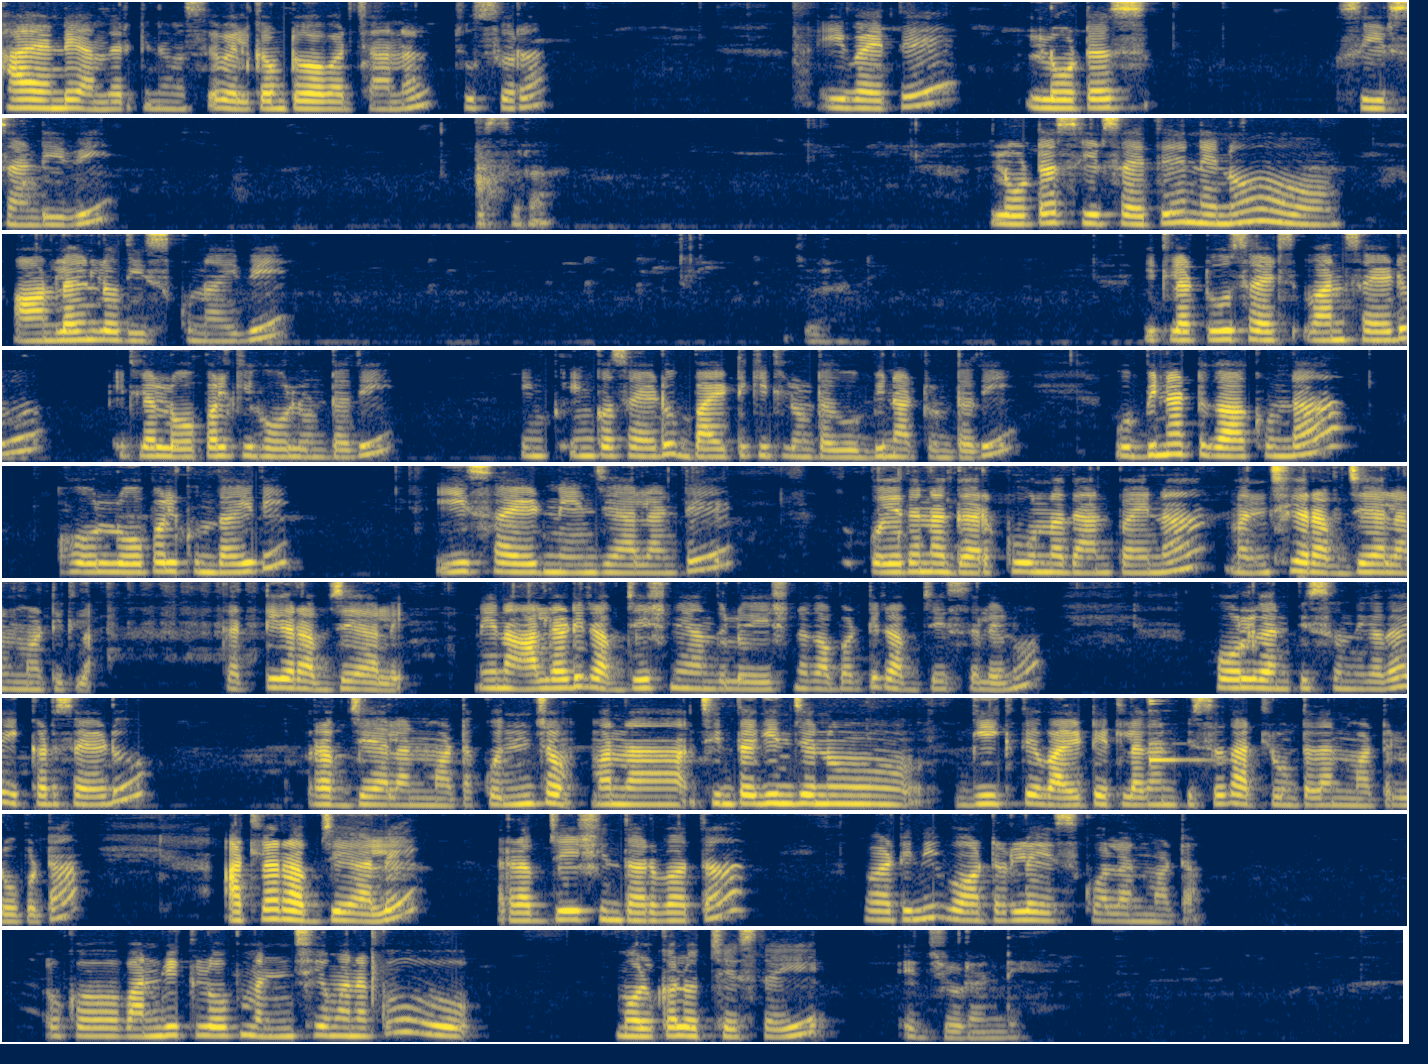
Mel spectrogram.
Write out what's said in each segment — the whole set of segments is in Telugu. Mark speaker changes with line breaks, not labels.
హాయ్ అండి అందరికీ నమస్తే. Welcome to our channel. చూస్తురా? ఇవైతే లోటస్ సీడ్స్ అండి ఇవి. చూస్తురా? లోటస్ సీడ్స్ అయితే నేను ఆన్లైన్లో తీసుకున్నా ఇవి. చూడండి. ఇట్లా టూ సైడ్స్ వన్ సైడ్ ఇట్లా లోపలికి హోల్ ఉంటుంది. ఇంకో సైడు బయటికి ఇట్లా ఉంటుంది ఉబ్బినట్టు ఉంటుంది. ఉబ్బినట్టు కాకుండా హోల్ లోపలికి ఉందా ఇది? ఈ సైడ్ని ఏం చేయాలంటే ఏదైనా గరుకు ఉన్న దానిపైన మంచిగా రబ్ చేయాలన్నమాట ఇట్లా. గట్టిగా రబ్ చేయాలి. నేను ఆల్రెడీ రబ్ చేసిన అందులో వేసిన కాబట్టి రబ్ చేస్తలేను. హోల్ కనిపిస్తుంది కదా ఇక్కడ సైడు రబ్ చేయాలన్నమాట. కొంచెం మన చింతగింజను గీకితే వైట్ ఎట్లా కనిపిస్తుంది అట్లా ఉంటుంది అనమాట లోపల అట్లా రబ్ చేయాలి. రబ్ చేసిన తర్వాత వాటిని వాటర్లో వేసుకోవాలన్నమాట. ఒక వన్ వీక్ లోపు మంచిగా మనకు మొలకలు వచ్చేస్తాయి ఇది చూడండి.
